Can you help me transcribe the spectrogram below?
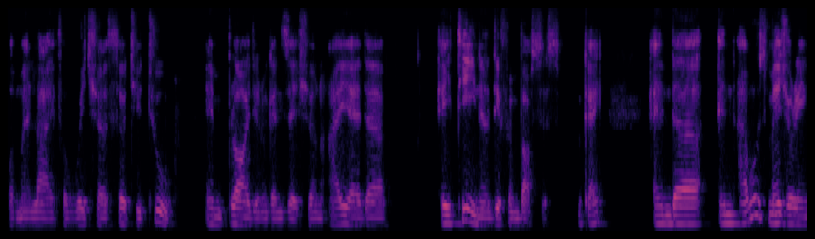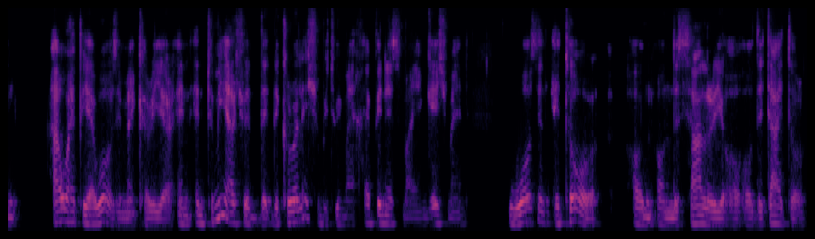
of my life, of which uh, 32 employed in organization. I had uh, 18 uh, different bosses, okay? And uh, and I was measuring how happy I was in my career. And and to me, actually, the, the correlation between my happiness, my engagement, wasn't at all on on the salary or, or the title,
